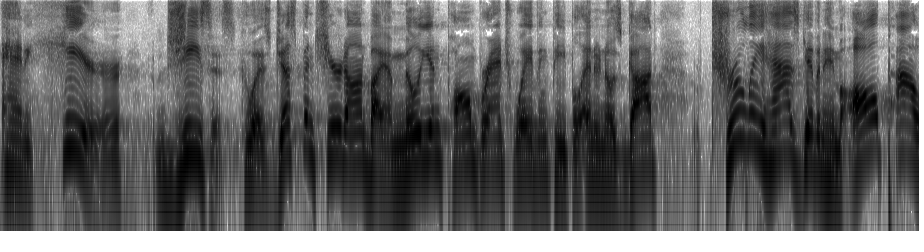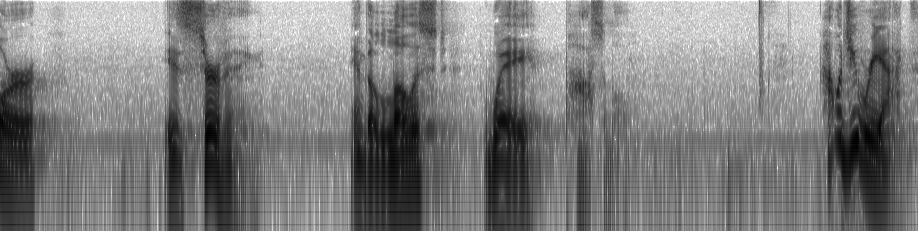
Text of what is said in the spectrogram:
And here, Jesus, who has just been cheered on by a million palm branch waving people and who knows God truly has given him all power, is serving in the lowest way possible. How would you react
